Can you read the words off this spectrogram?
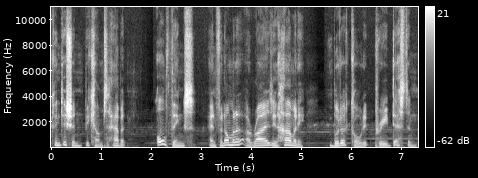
condition becomes habit. All things and phenomena arise in harmony. Buddha called it predestined.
